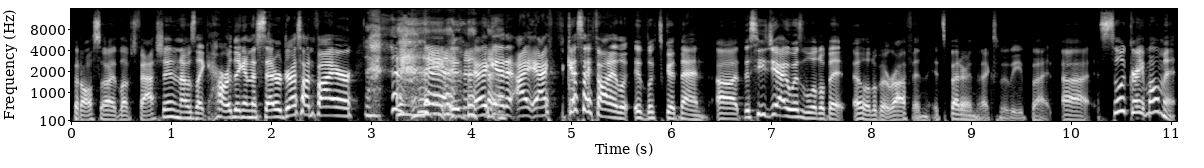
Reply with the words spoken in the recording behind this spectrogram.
but also I loved fashion, and I was like, how are they going to set her dress on fire? Again, I, I guess I thought I lo- it looked good then. Uh, the CGI was a little bit a little bit rough, and it's better in the next movie, but uh, still a great moment.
